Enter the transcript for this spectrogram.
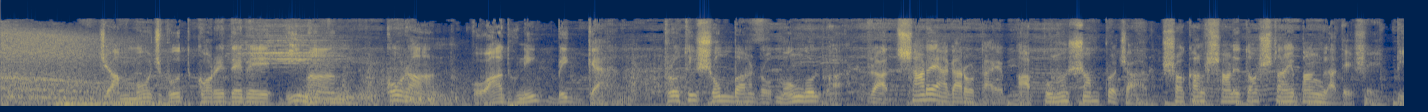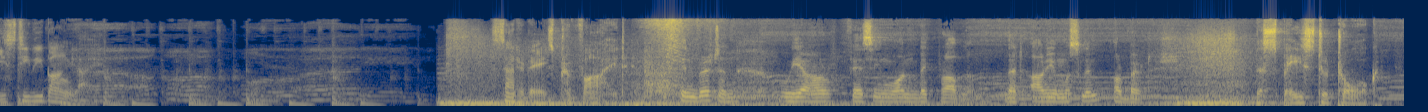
যা মজবুত করে দেবে ইমান কোরআন ও আধুনিক বিজ্ঞান প্রতি সোমবার ও মঙ্গলবার রাত সাড়ে এগারোটায় বা পুনঃ সম্প্রচার সকাল সাড়ে দশটায় বাংলাদেশে বিস টিভি বাংলায় Saturdays provide In Britain, we are facing one big problem that are you Muslim or British? the space to talk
